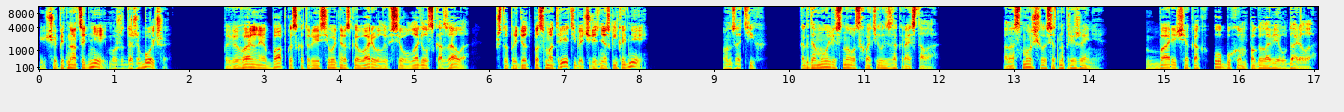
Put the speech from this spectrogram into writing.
«Еще пятнадцать дней, может, даже больше. Повивальная бабка, с которой я сегодня разговаривал и все уладил, сказала, что придет посмотреть тебя через несколько дней». Он затих, когда Молли снова схватилась за край стола. Она сморщилась от напряжения. Барича как обухом по голове ударила.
